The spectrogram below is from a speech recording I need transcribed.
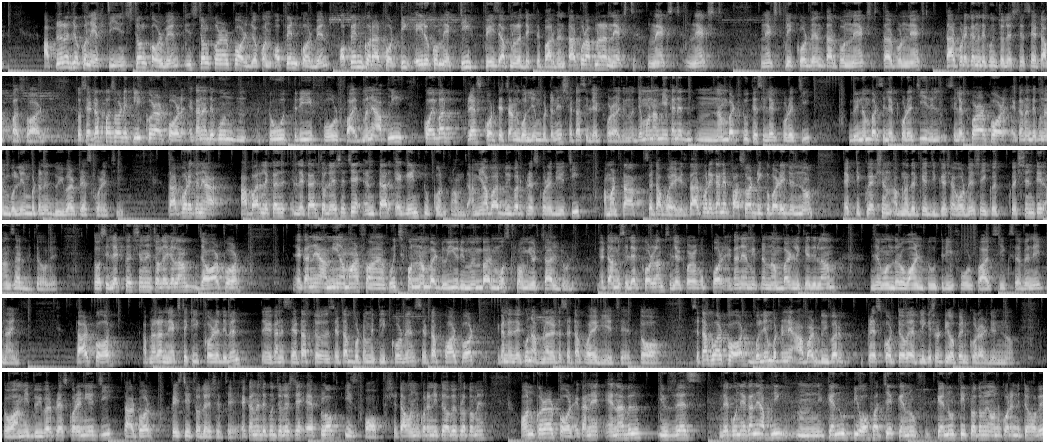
আপনারা যখন অ্যাপটি ইনস্টল করবেন ইনস্টল করার পর যখন ওপেন করবেন ওপেন করার পর ঠিক এইরকম একটি পেজ আপনারা দেখতে পারবেন। তারপর আপনারা next next next next click করবেন, তারপর নেক্সট তারপর নেক্সট তারপর এখানে দেখুন চলে এসছে সেট আপ পাসওয়ার্ড তো সেট আপ পাসওয়ার্ডে ক্লিক করার পর এখানে দেখুন টু থ্রি ফোর ফাইভ মানে আপনি কয়বার প্রেস করতে চান ভলিউম বাটনে সেটা সিলেক্ট করার জন্য। যেমন আমি এখানে নাম্বার টুতে সিলেক্ট করেছি, দুই নাম্বার সিলেক্ট করেছি সিলেক্ট করার পর এখানে দেখুন আমি ভলিউম বাটনে দুইবার প্রেস করেছি। তারপর এখানে আবার লেখা, লেখায় চলে এসেছে এন্টার এগেইন টু কনফার্ম আমি আবার দুইবার প্রেস করে দিয়েছি, আমারটা সেট আপ হয়ে গেছে। তারপর এখানে পাসওয়ার্ড রিকভারির জন্য একটি কোয়েকশন আপনাদেরকে জিজ্ঞাসা করবে, সেই কোয়েশ্চেনটির আনসার দিতে হবে। তো সিলেক্ট কোয়েকশনে চলে গেলাম, যাওয়ার পর এখানে আমি আমার which phone number do you remember most from your childhood এটা আমি সিলেক্ট করলাম সিলেক্ট করার পর এখানে আমি একটা নাম্বার লিখে দিলাম, যেমন ধরো one two three four five six seven eight nine তারপর আপনারা নেক্সটে ক্লিক করে দিবেন। এখানে সেট আপ সেট আপ বটমে ক্লিক করবেন। সেট আপ হওয়ার পর, এখানে দেখুন আপনার এটা সেট আপ হয়ে গিয়েছে। তো সেট আপ হওয়ার পর ভলিউম বটনে আবার দুইবার প্রেস করতে হবে অ্যাপ্লিকেশনটি ওপেন করার জন্য। তো, আমি দুইবার প্রেস করে নিয়েছি, তারপর পেজটি চলে এসেছে। এখানে দেখুন চলে এসেছে অ্যাপলক ইজ অফ সেটা অন করে নিতে হবে প্রথমে। অন করার পর, এখানে এনাবেল ইউজেস দেখুন এখানে আপনি ক্যানুটটি অফ আছে। ক্যানু ক্যানুটটি প্রথমে অন করে নিতে হবে।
